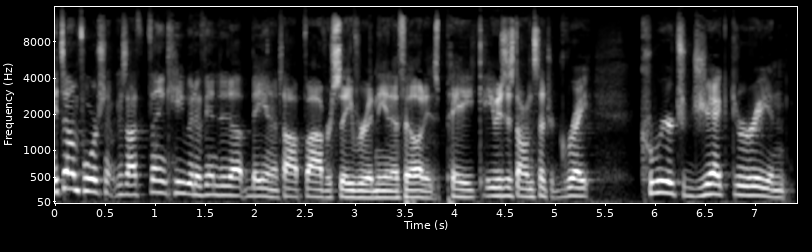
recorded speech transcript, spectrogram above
It's unfortunate because I think he would have ended up being a top five receiver in the NFL at his peak. He was just on such a great career trajectory, and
